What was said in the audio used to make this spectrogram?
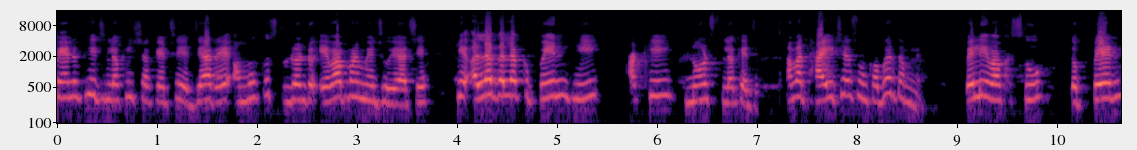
પેનથી જ લખી શકે છે. જ્યારે અમુક સ્ટુડન્ટો એવા પણ મેં જોયા છે કે અલગ અલગ પેનથી આખી નોટ્સ લખે છે. આમાં થાય છે શું ખબર તમને? પહેલી વસ્તુ, તો પેન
